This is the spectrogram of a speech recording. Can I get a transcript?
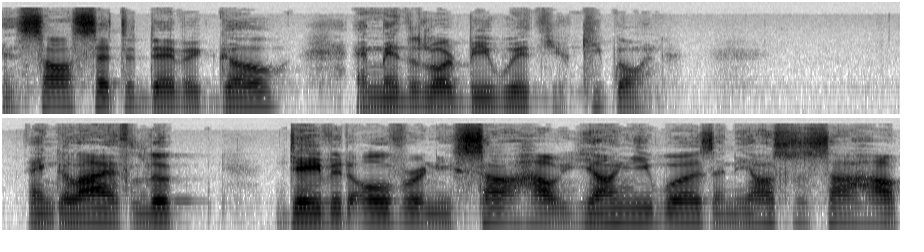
And Saul said to David, Go and may the Lord be with you. Keep going. And Goliath looked David over and he saw how young he was and he also saw how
